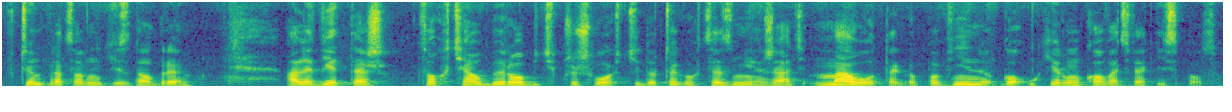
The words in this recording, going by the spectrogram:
w czym pracownik jest dobry, ale wie też, co chciałby robić w przyszłości, do czego chce zmierzać. Mało tego, powinien go ukierunkować w jakiś sposób.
